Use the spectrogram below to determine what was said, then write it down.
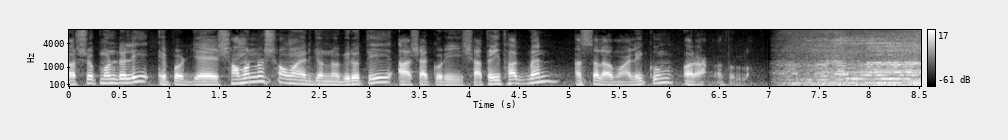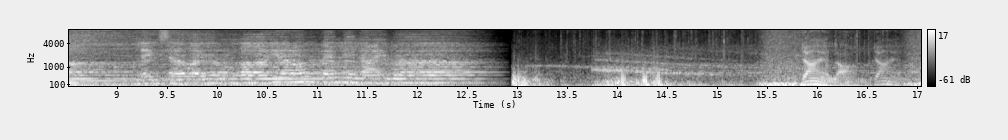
দর্শক মণ্ডলী এ পর্যায়ে সামান্য সময়ের জন্য বিরতি আশা করি সাথেই থাকবেন আসসালামু আলাইকুম আ Dialogue. Dialogue.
